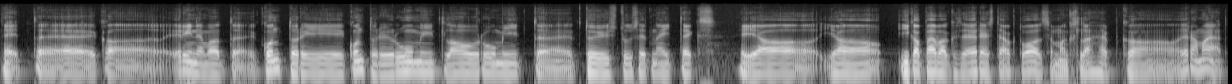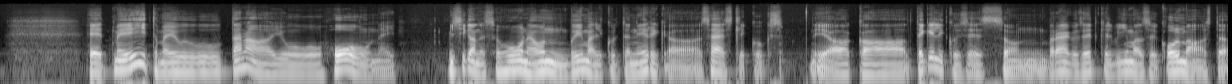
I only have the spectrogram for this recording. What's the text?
et eh, ka erinevad kontori, kontoriruumid, laoruumid, tööstused näiteks ja, ja iga päevaga see järjest aktuaalsemaks läheb ka eramajad. et me ehitame ju täna ju hooneid, mis iganes see hoone on, võimalikult energiasäästlikuks. Ja ka tegelikkuses on praegusel hetkel viimase kolme aasta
